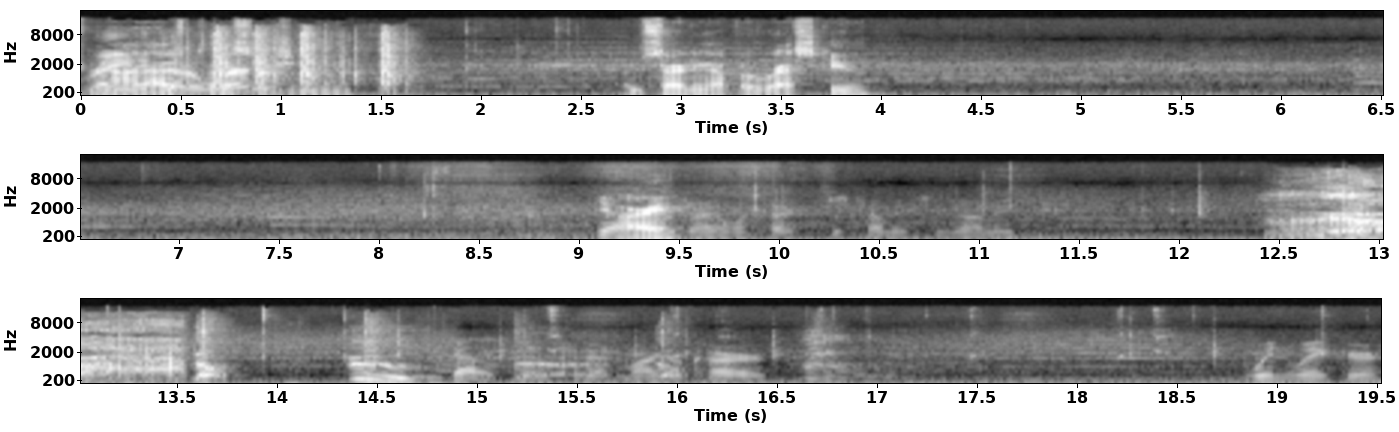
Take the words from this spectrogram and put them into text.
Ready nah, to go to work? PlayStation. man. I'm starting up a rescue. Yeah. Alright. I'll one sec. Just tell me if she's on me. Yeah, like games you got Mario Kart, Wind Waker.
